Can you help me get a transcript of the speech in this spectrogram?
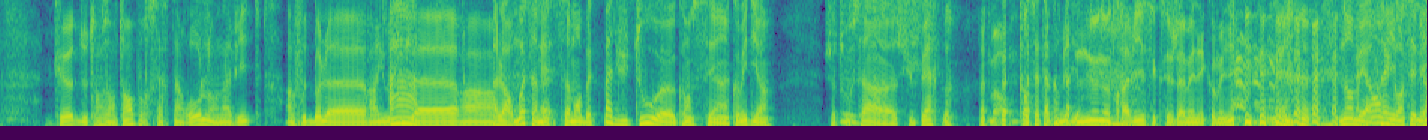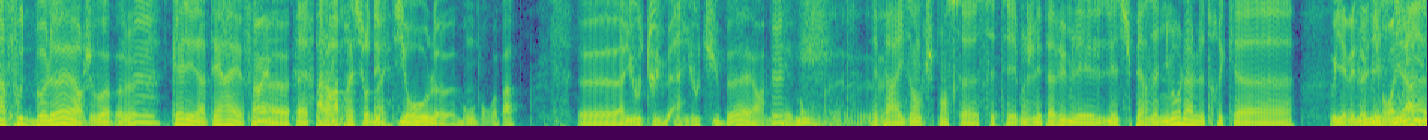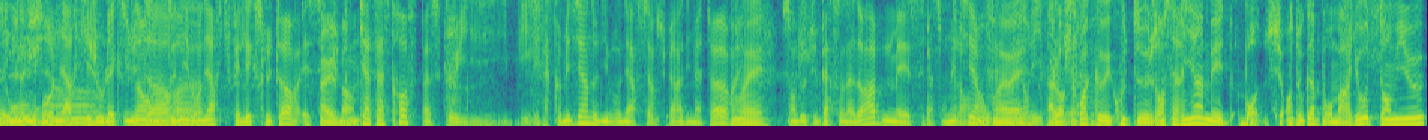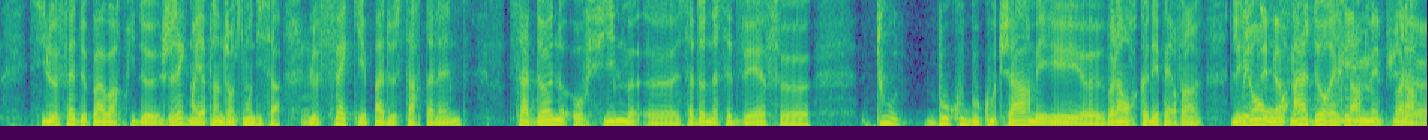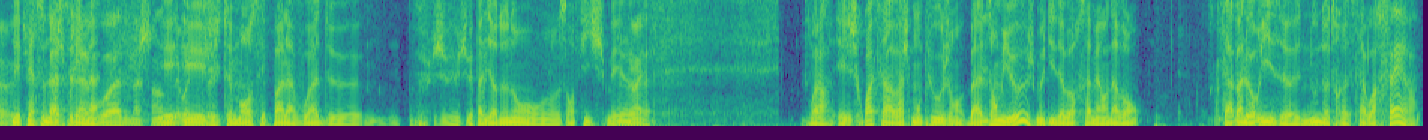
que de temps en temps, pour certains rôles, on invite un footballeur, un youtubeur, un... Alors moi, ça Eh. ça m'embête pas du tout euh, quand c'est un comédien. Je trouve ça euh, super. Bon. quand c'est un comédien. Nous, notre avis, c'est que c'est jamais des comédiens. non, mais Non, après, mais- quand c'est mais- un footballeur, je vois euh, quel est l'intérêt? Enfin, Ouais. euh, Bah, alors après, sur des Ouais. petits rôles, euh, bon, pourquoi pas. Euh, un, YouTube, un youtubeur, mais bon. euh, Mais par exemple, je pense, euh, c'était, moi je l'ai pas vu, mais les, les super animaux là, le truc. Oui, il y avait Denis Brognard. Denis. Brognard qui joue Lex Non, Luthor. Denis euh, Brognard qui fait Lex Luthor et c'est Ah oui, une pardon. catastrophe parce qu'il il est pas comédien Denis Brognard c'est un super animateur ouais. sans doute une personne adorable mais c'est pas son métier Alors, en non, fait Ouais, ouais. horrible. Alors je crois que, écoute, euh, j'en sais rien, mais bon, sur- en tout cas pour Mario, tant mieux si le fait de pas avoir pris de. Je sais que moi, il y a plein de gens qui m'ont dit ça. Le fait qu'il n'y ait pas de star talent, ça donne au film, euh, ça donne à cette VF euh, tout beaucoup beaucoup de charme et, et, euh, voilà, on reconnaît. Enfin, les Oui, gens c'est ont adoré ça. primes, Et puis, voilà, euh, les personnages C'est la primes. voix de machin. Et, la voix de et truc. justement, c'est pas la voix de. Je, vais- je vais pas dire de nom, on s'en fiche, mais. euh, voilà, et je crois que ça va vachement plus aux gens. Bah, tant mieux, je me dis d'abord, ça met en avant, ça valorise, nous, notre savoir-faire.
